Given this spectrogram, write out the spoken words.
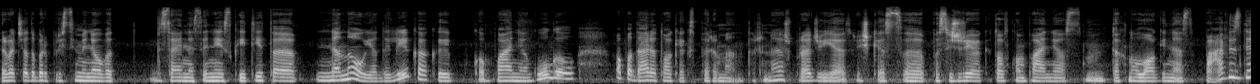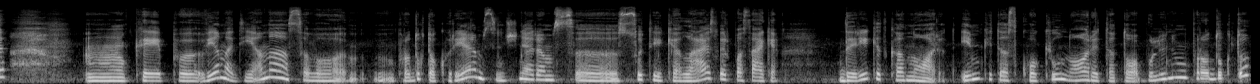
Ir va čia dabar prisiminiau vat visai neseniai skaitytą nenaują dalyką kaip kompanija google o padarė tokį eksperimentą ar ne? Iš pradžių jie reiškias pasižiūrėjo kitos kompanijos technologinės pavyzdį kaip vieną dieną savo produkto kūrėjams inžinieriams suteikė laisvę ir pasakė darykit ką norit imkitės kokių norite tobulinimų produktų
